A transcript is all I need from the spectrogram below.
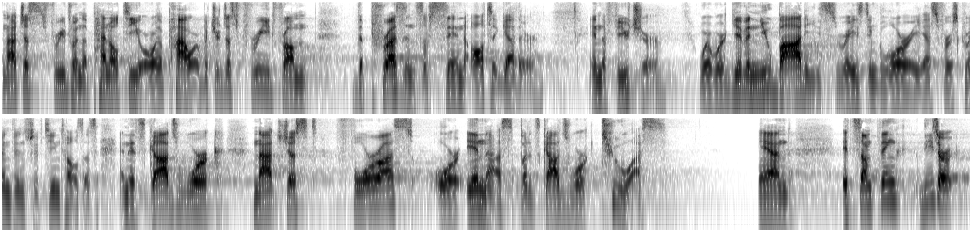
not just freed from the penalty or the power, but you're just freed from the presence of sin altogether in the future, where we're given new bodies raised in glory, as 1 Corinthians 15 tells us. And it's God's work not just for us or in us, but it's God's work to us. And it's something, these are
